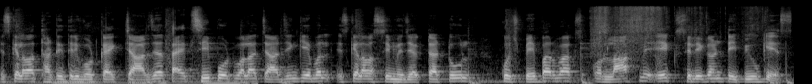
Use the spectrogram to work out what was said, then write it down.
इसके अलावा थर्टी थ्री वोट का एक चार्जर टाइप सी पोर्ट वाला चार्जिंग केबल इसके अलावा सिम इजेक्टर टूल कुछ पेपर वर्क और लास्ट में एक silicone TPU case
